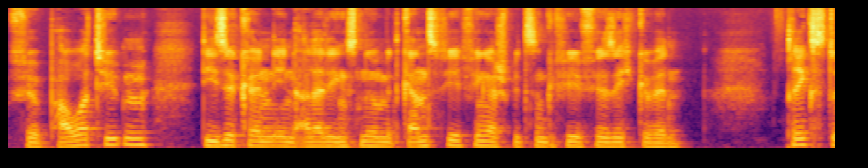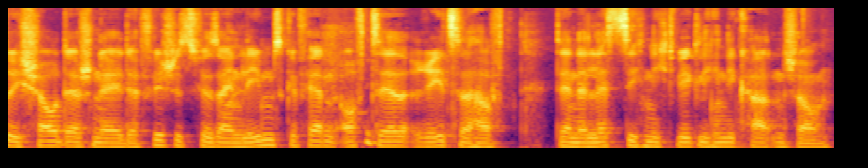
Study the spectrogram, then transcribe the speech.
für Power-Typen, diese können ihn allerdings nur mit ganz viel Fingerspitzengefühl für sich gewinnen. Tricks durchschaut er schnell. Der Fisch ist für seinen Lebensgefährten oft sehr rätselhaft, denn er lässt sich nicht wirklich in die Karten schauen.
